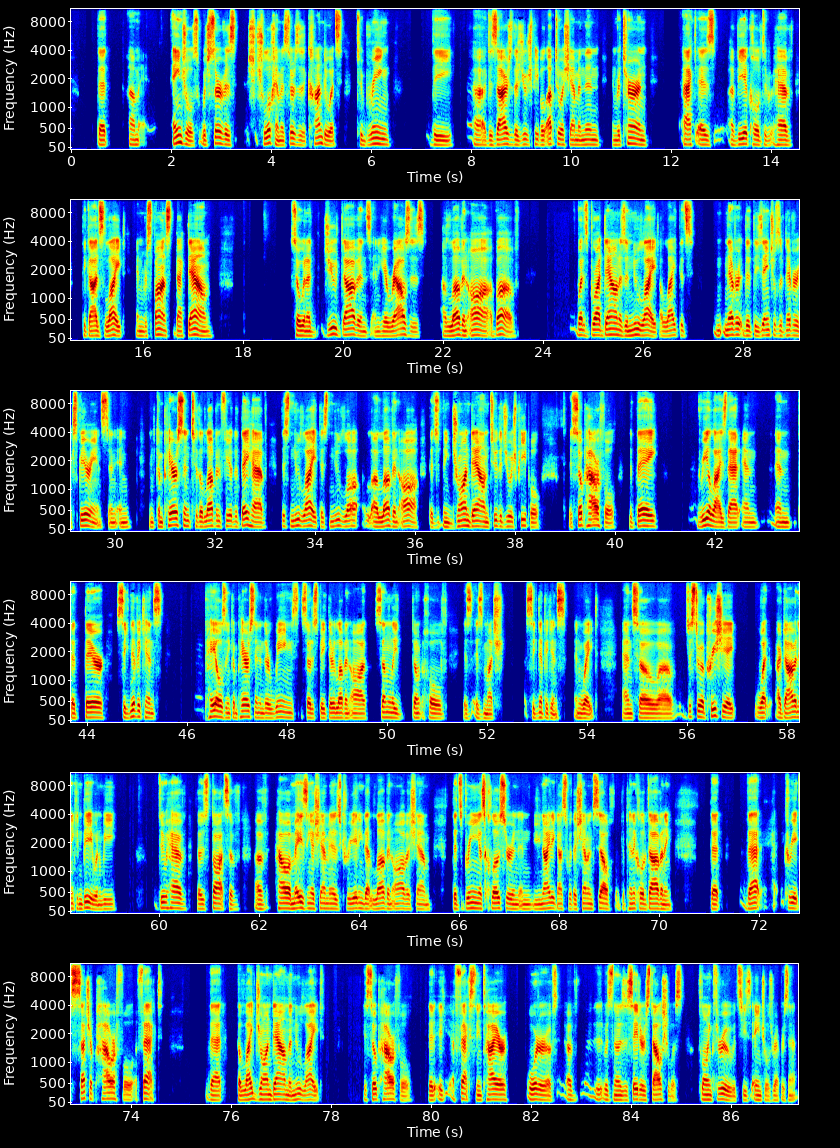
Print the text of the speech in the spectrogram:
that um, angels, which serve as shluchim, it serves as conduits to bring the uh, desires of the Jewish people up to Hashem, and then in return act as a vehicle to have the God's light and response back down. So when a Jew davens and he arouses a love and awe above, what is brought down is a new light, a light that's never that these angels have never experienced, and, and in comparison to the love and fear that they have, this new light, this new lo- uh, love and awe that's being drawn down to the Jewish people is so powerful that they realize that and and that their significance pales in comparison and their wings, so to speak, their love and awe suddenly don't hold as, as much significance and weight. And so uh, just to appreciate what our davening can be when we do have those thoughts of of how amazing Hashem is, creating that love and awe of Hashem that's bringing us closer and, and uniting us with Hashem Himself at the pinnacle of davening. That that creates such a powerful effect that the light drawn down, the new light, is so powerful that it affects the entire order of, of what's known as the Seder Stalshalis flowing through, which these angels represent.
